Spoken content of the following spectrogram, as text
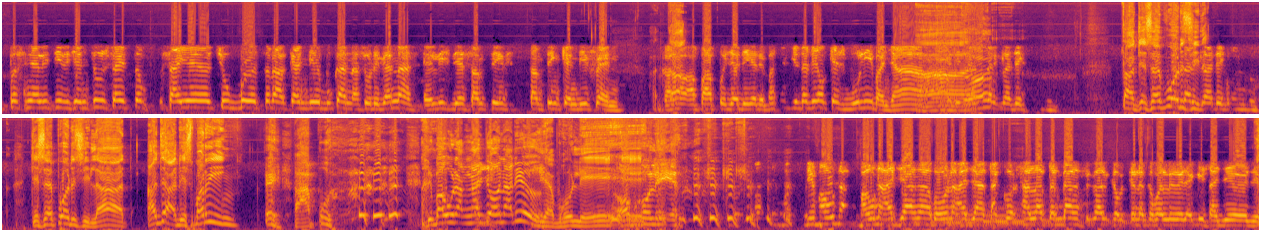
personality macam tu, saya te- saya cuba terapkan dia bukan nak suruh dia ganas. At least dia something something can defend. Kalau apa-apa jadi dia. Pasal kita tengok kes bully banyak. Ah, dia dia- Tak Cik Saiful ada kelas silat taekwondo. Cik Saiful ada silat Ajak dia sparring Eh, apa? dia baru nak ngajar anak dia. Ya boleh Oh, boleh. Dia baru nak baru nak ajar lah, baru nak ajar takut salah tendang sekali ke, kena kepala lagi saja je.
